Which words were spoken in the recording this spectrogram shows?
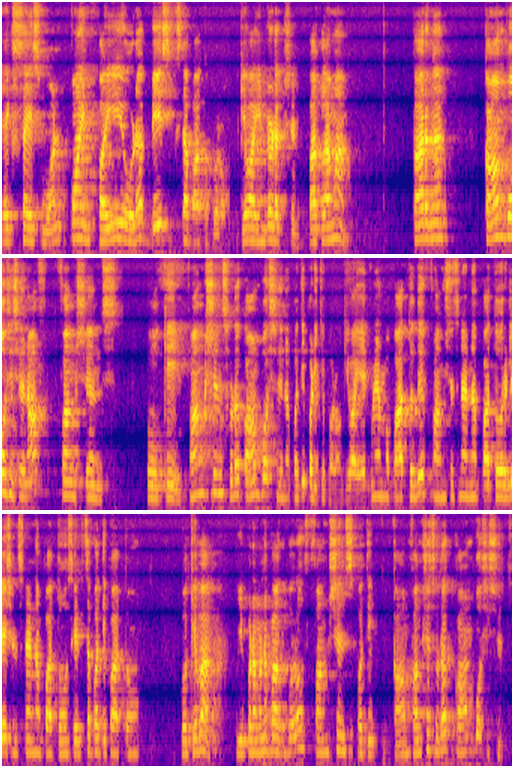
எக்ஸசைஸ் ஒன் பாயிண்ட் ஃபைவோட பேசிக்ஸ் தான் பார்க்க போகிறோம் ஓகேவா இன்ட்ரோடக்ஷன் பார்க்கலாமா? பாருங்கள் காம்போசிஷன் ஆஃப் ஃபங்க்ஷன்ஸ் ஓகே ஃபங்க்ஷன்ஸோட காம்போசிஷனை பற்றி படிக்க போகிறோம் ஓகேவா ஏற்கனவே நம்ம பார்த்தது ஃபங்க்ஷன்ஸ்னால் என்ன பார்த்தோம் ரிலேஷன்ஸ்னால் என்ன பார்த்தோம் செட்ஸை பற்றி பார்த்தோம். ஓகேவா இப்போ நம்ம என்ன பார்க்க போகிறோம் ஃபங்க்ஷன்ஸ் பற்றி காம் ஃபங்க்ஷன்ஸோட காம்போசிஷன்ஸ்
